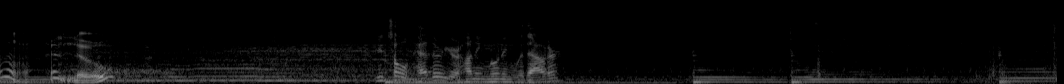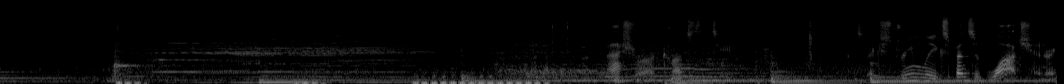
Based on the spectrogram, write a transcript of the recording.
Oh, hello. You told Heather you're honeymooning without her? Vacheron Constantin. It's an extremely expensive watch, Henry.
